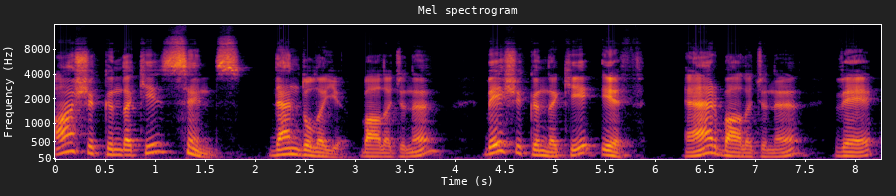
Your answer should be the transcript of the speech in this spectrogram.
A şıkkındaki since den dolayı bağlacını, B şıkkındaki if eğer bağlacını ve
